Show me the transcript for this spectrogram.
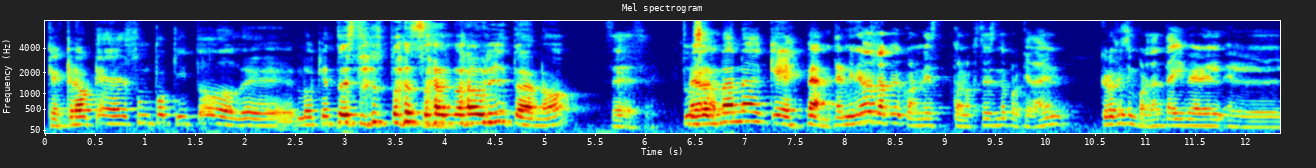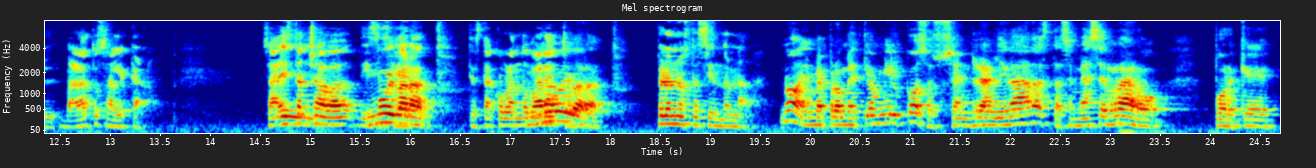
que creo que es un poquito de lo que tú estás pasando ahorita, ¿no? Sí, sí. ¿Tu Pero- semana qué? Espérame, terminemos rápido con, con lo que estás diciendo porque también creo que es importante ahí ver el, el barato sale caro. O sea, esta chava dice muy barato. te está cobrando barato, Muy barato. pero no está haciendo nada. No, y me prometió mil cosas. O sea, en realidad hasta se me hace raro porque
